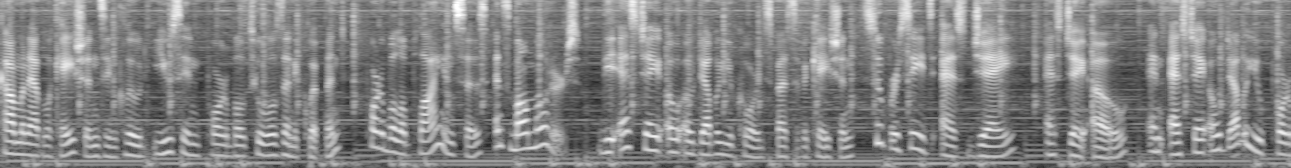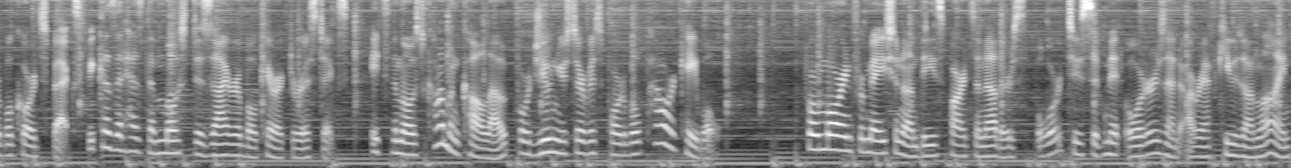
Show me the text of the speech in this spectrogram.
Common applications include use in portable tools and equipment, portable appliances, and small motors. The SJOOW cord specification supersedes SJ, SJO, and SJOW portable cord specs because it has the most desirable characteristics. It's the most common call out for junior service portable power cable. For more information on these parts and others, or to submit orders and RFQs online,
